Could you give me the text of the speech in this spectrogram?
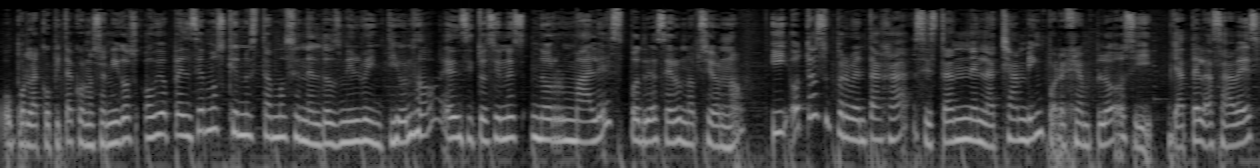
o por la copita con los amigos. Obvio, pensemos que no estamos en el 2021, en situaciones normales podría ser una opción, ¿no? Y otra superventaja, si están en la chambing, por ejemplo, si ya te la sabes,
